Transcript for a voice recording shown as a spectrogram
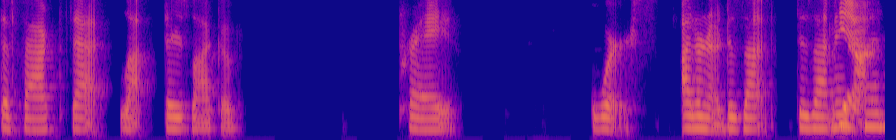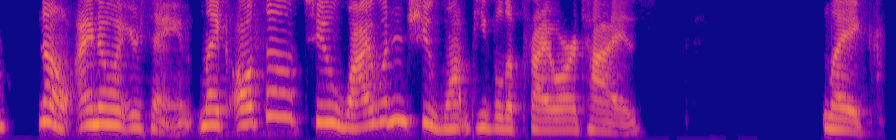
the fact that la- there's lack of prey worse. I don't know. Does that does that make yeah. sense no, I know what you're saying. Like, also, too, why wouldn't you want people to prioritize like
